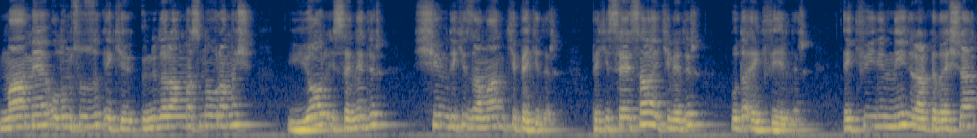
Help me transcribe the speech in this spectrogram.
mame olumsuzluk eki ünlü daralmasına uğramış. Yor ise nedir? Şimdiki zaman kipekidir. Peki SSA 2 nedir? Bu da ek fiildir. Ek fiilin neyidir arkadaşlar?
